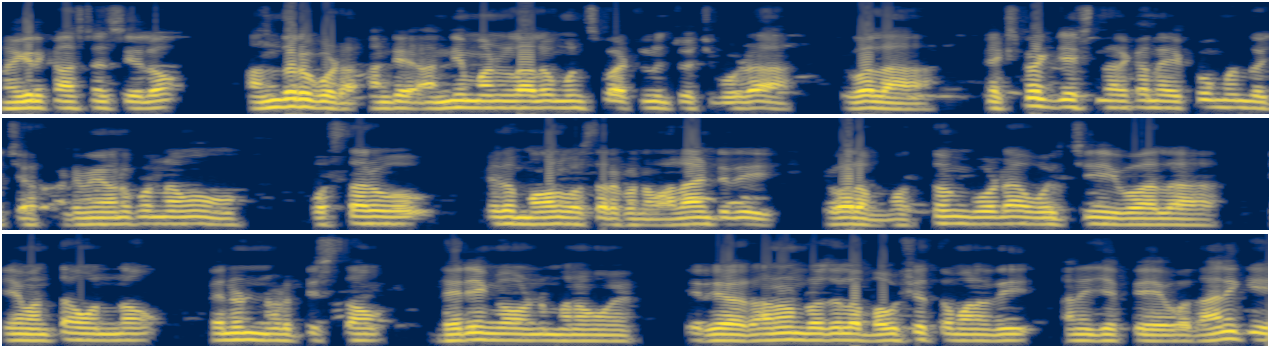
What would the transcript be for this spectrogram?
నగిరి కాన్స్టిట్యున్సీలో అందరూ కూడా అంటే అన్ని మండలాలు మున్సిపాలిటీ నుంచి వచ్చి కూడా ఇవాళ ఎక్స్పెక్ట్ చేసిన దానికన్నా ఎక్కువ మంది వచ్చారు. అంటే మేము అనుకున్నాము వస్తారు ఏదో మామూలుగా వస్తారు అనుకున్నాం అలాంటిది ఇవాళ మొత్తం కూడా వచ్చి ఇవాళ మేమంతా ఉన్నాం పెన్నుని నడిపిస్తాం ధైర్యంగా ఉండి మనం రానున్న రోజుల్లో భవిష్యత్తు మనది అని చెప్పే దానికి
